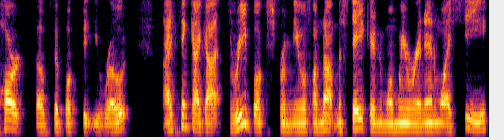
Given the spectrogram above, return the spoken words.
part of the book that you wrote. I think I got three books from you, if I'm not mistaken, when we were in NYC.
